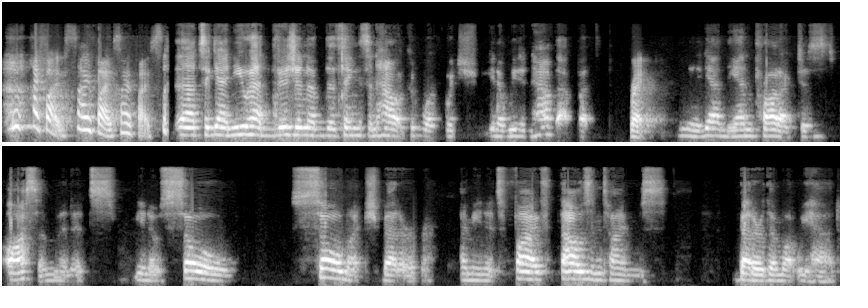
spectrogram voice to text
high fives! High fives! High fives! That's again, you had vision of the things and how it could work, which you know we didn't have that, but right I mean, again, the end product is awesome and it's, you know, so, so much better. I mean, it's 5,000 times better than what we had.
